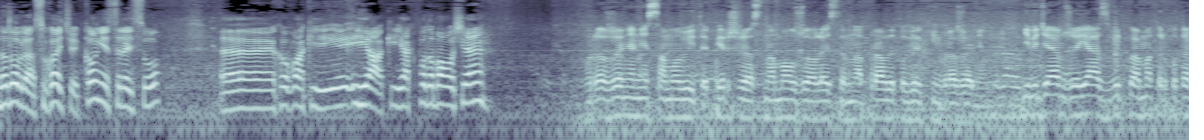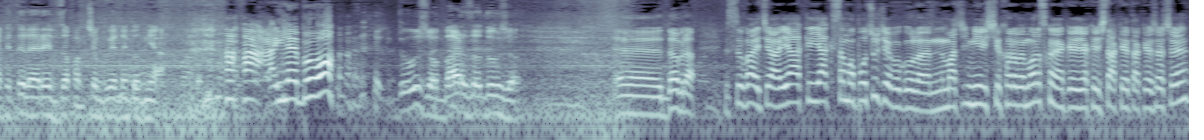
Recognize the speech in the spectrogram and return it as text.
No dobra, słuchajcie, koniec rejsu. Eee, chłopaki, i jak? I jak podobało się? Wrażenia niesamowite. Pierwszy raz na morzu, ale jestem naprawdę pod wielkim wrażeniem. Nie wiedziałem, że ja, zwykły amator, potrafię tyle ryb złapać w ciągu jednego dnia. A ile było? Dużo, bardzo dużo. Eee, dobra, słuchajcie, a jak, jak samopoczucie w ogóle? Macie, mieliście chorobę morską, jakieś, jakieś takie, takie rzeczy?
